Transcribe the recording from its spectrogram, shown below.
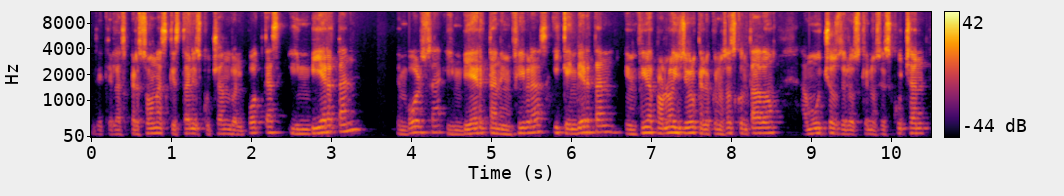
de que las personas que están escuchando el podcast inviertan en bolsa, inviertan en fibras y que inviertan en fibra Prologis. Yo creo que lo que nos has contado a muchos de los que nos escuchan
